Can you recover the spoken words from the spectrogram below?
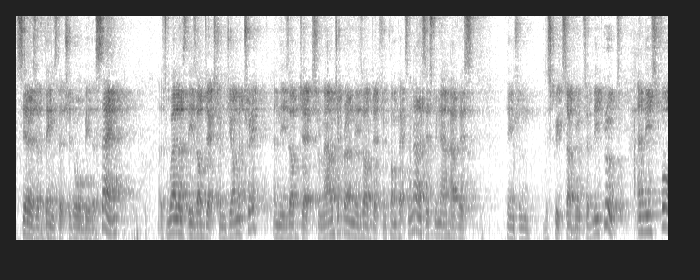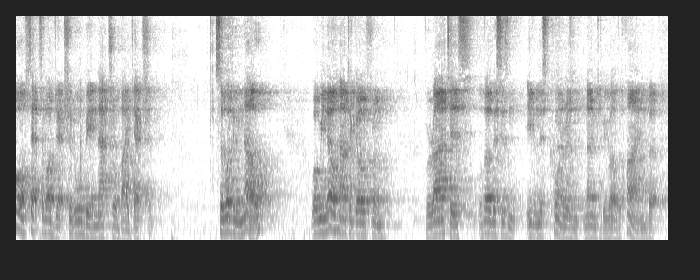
series of things that should all be the same, as well as these objects from geometry, and these objects from algebra, and these objects from complex analysis. We now have this thing from discrete subgroups of Lie groups, and these four sets of objects should all be in natural bijection. So what do we know? Well, we know how to go from varieties, although this isn't, even this corner isn't known to be well defined, but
